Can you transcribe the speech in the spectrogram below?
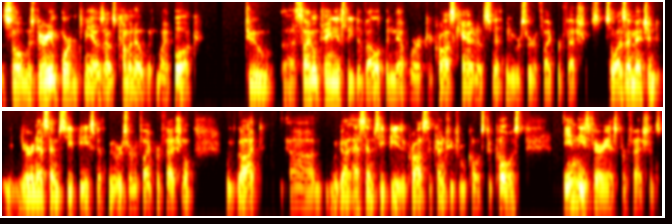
so it was very important to me as I was coming out with my book to uh, simultaneously develop a network across Canada of Smith Maneuver certified professionals. So as I mentioned, you're an SMCP, Smith Maneuver certified professional. We've got um, we've got SMCPs across the country from coast to coast in these various professions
